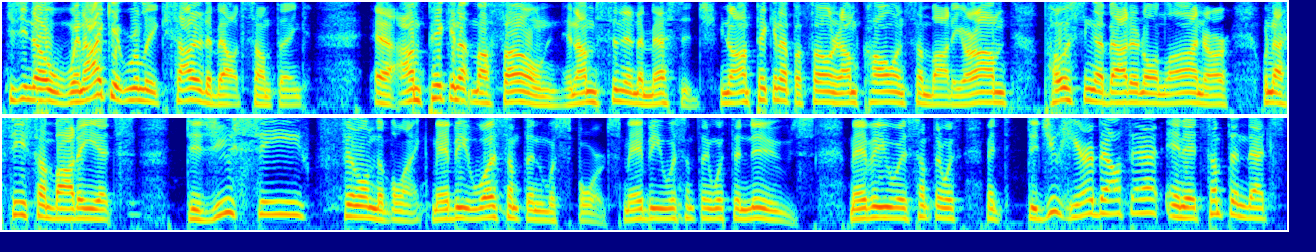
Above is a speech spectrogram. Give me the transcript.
Because you know, when I get really excited about something, uh, I'm picking up my phone and I'm sending a message. You know, I'm picking up a phone and I'm calling somebody, or I'm posting about it online, or when I see somebody, it's, did you see fill in the blank? Maybe it was something with sports. Maybe it was something with the news. Maybe it was something with. did you hear about that? And it's something that's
